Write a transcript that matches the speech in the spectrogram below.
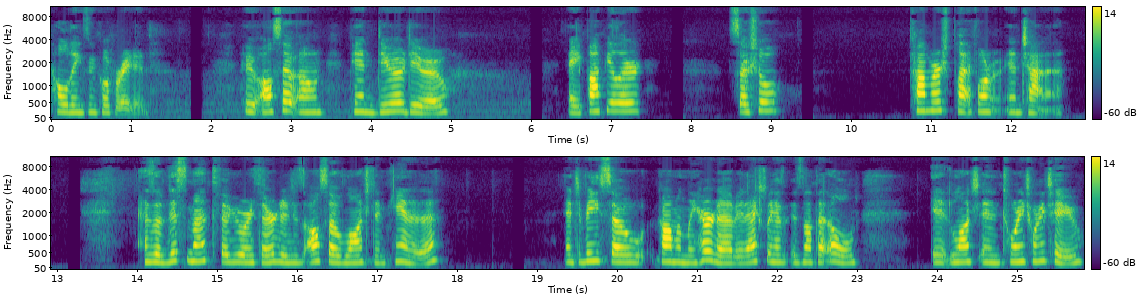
Holdings Incorporated, who also own Pinduoduo, a popular social commerce platform in China. As of this month, February 3rd, it is also launched in Canada. And to be so commonly heard of, it actually has, is not that old. It launched in 2022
